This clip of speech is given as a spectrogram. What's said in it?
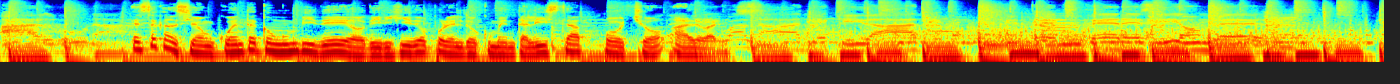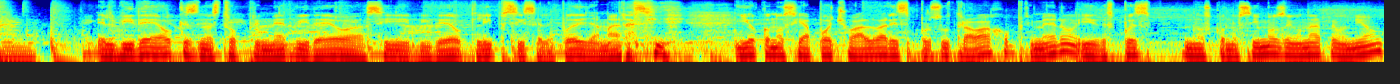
alguna. Esta canción cuenta con un video dirigido por el documentalista Pocho Álvarez. Video, que es nuestro primer video, así, videoclip, si se le puede llamar así. Yo conocí a Pocho Álvarez por su trabajo primero y después nos conocimos en una reunión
